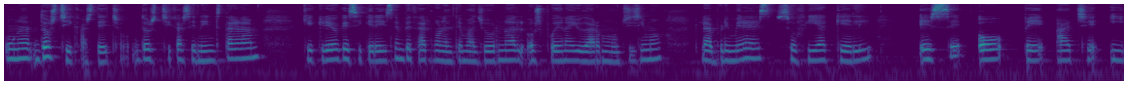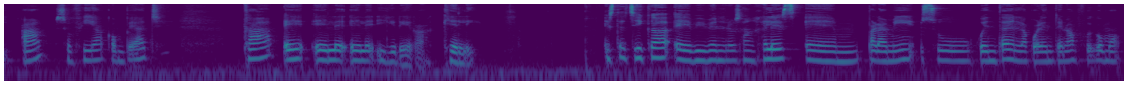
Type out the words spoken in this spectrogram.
una, dos chicas, de hecho, dos chicas en Instagram que creo que si queréis empezar con el tema journal os pueden ayudar muchísimo. La primera es Sofía Kelly, S-O-P-H-I-A, Sofía con P-H, K-E-L-L-Y, Kelly. Esta chica eh, vive en Los Ángeles. Em, para mí su cuenta en la cuarentena fue como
